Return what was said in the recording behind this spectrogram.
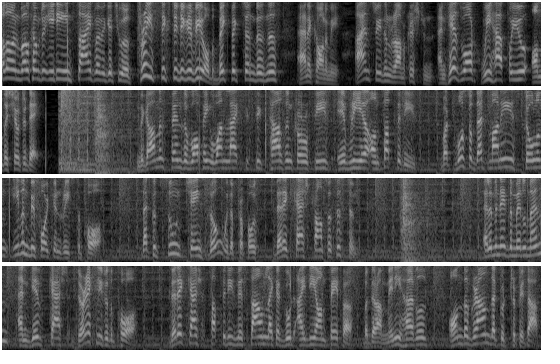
Hello and welcome to ET Insight where we get you a 360 degree view of the big picture in business and economy. I'm Sridharan Ramakrishnan and here's what we have for you on the show today. The government spends a whopping 1,60,000 crore rupees every year on subsidies, but most of that money is stolen even before it can reach the poor. That could soon change though with the proposed direct cash transfer system. Eliminate the middlemen and give cash directly to the poor. Direct cash subsidies may sound like a good idea on paper, but there are many hurdles on the ground that could trip it up.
